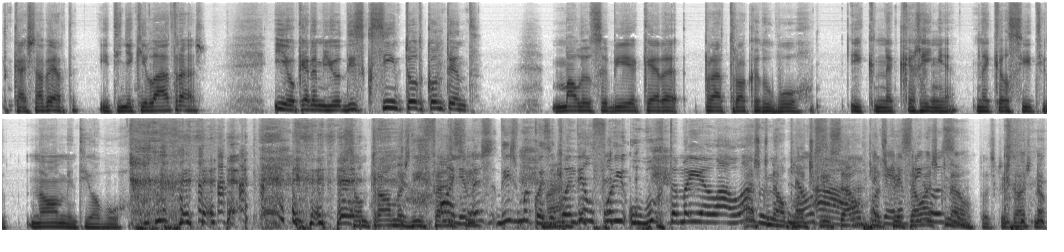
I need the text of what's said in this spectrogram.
de caixa aberta, e tinha aqui lá atrás. E eu que era miúdo disse que sim, todo contente. Mal eu sabia que era para a troca do burro e que na carrinha, naquele sítio, normalmente ia ao burro. São traumas de infância. Olha, mas diz-me uma coisa, Não é? quando ele foi, o burro também ia lá ao lado? Acho que não, pela Não. descrição, Ah, pela descrição acho que não. Pela descrição acho que não.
